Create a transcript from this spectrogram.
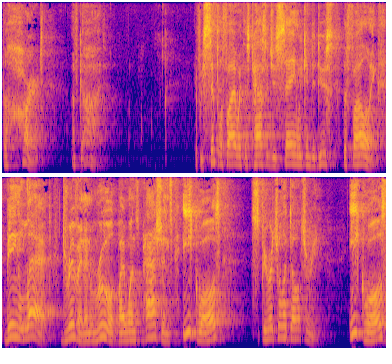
the heart of God. If we simplify what this passage is saying, we can deduce the following Being led, driven, and ruled by one's passions equals spiritual adultery, equals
